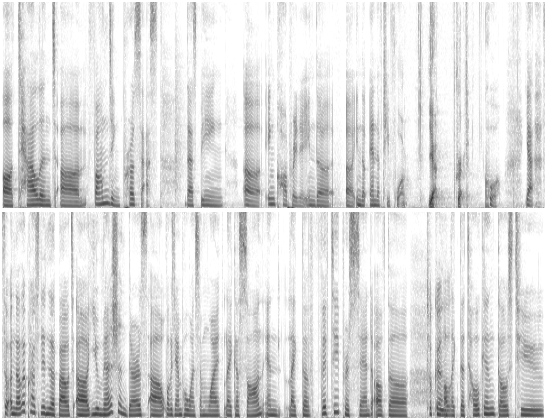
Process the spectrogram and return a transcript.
uh, talent um, funding process that's being uh, incorporated in the uh, in the NFT form. Yeah, correct. Cool. Yeah. So another question is about uh, you mentioned there's uh, for example when someone like a song and like the fifty percent of the Token. uh, like the token goes to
